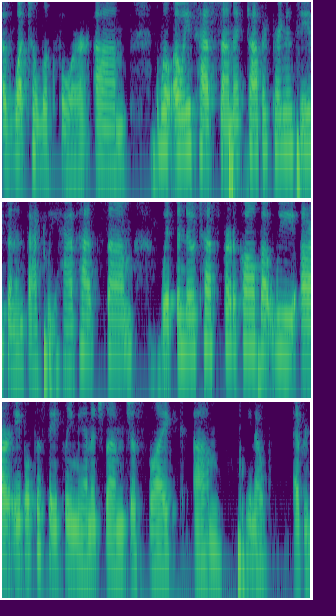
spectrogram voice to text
of what to look for. Um, we'll always have some ectopic pregnancies. And in fact, we have had some with the no test protocol, but we are able to safely manage them just like, um, you know, every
